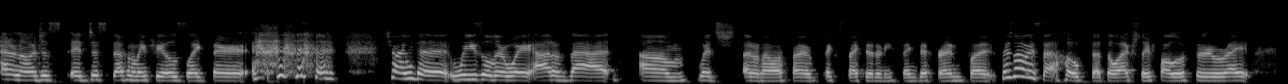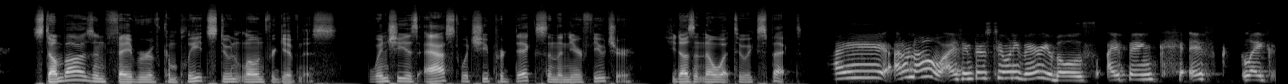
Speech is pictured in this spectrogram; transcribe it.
I don't know, it just it just definitely feels like they're trying to weasel their way out of that. Um, which I don't know if I expected anything different, but there's always that hope that they'll actually follow through, right? Stumbaugh is in favor of complete student loan forgiveness. When she is asked what she predicts in the near future, she doesn't know what to expect. I don't know. I think there's too many variables. I think if like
